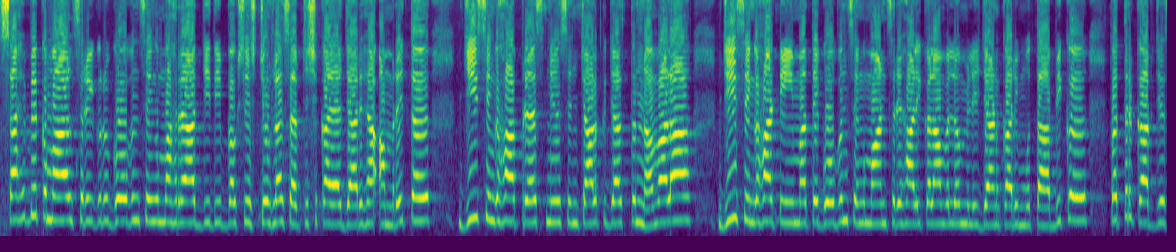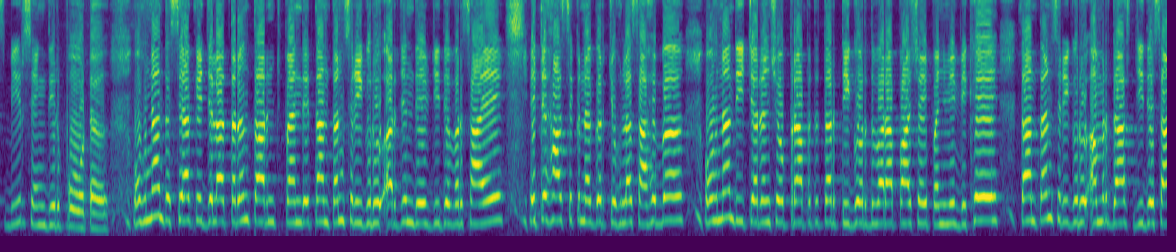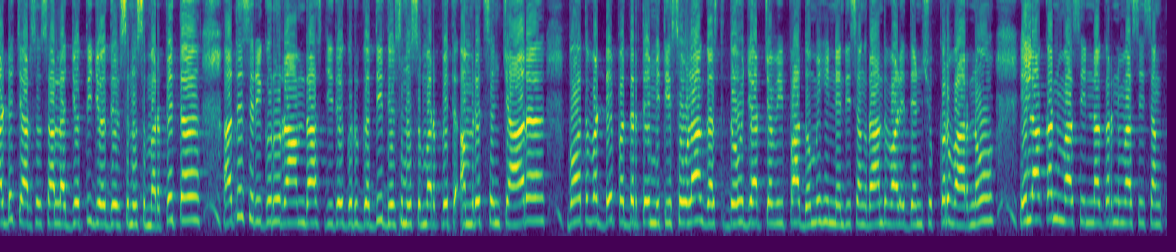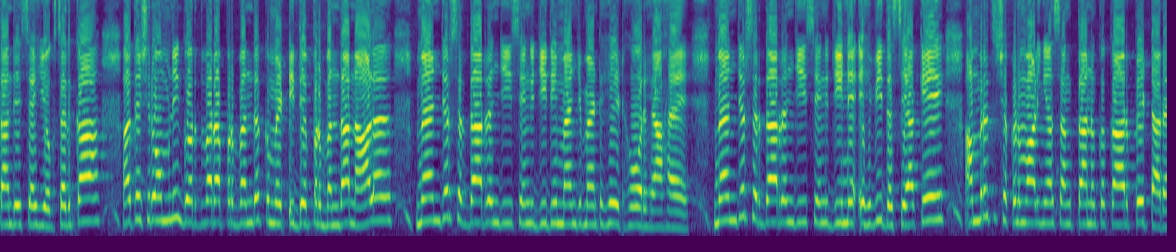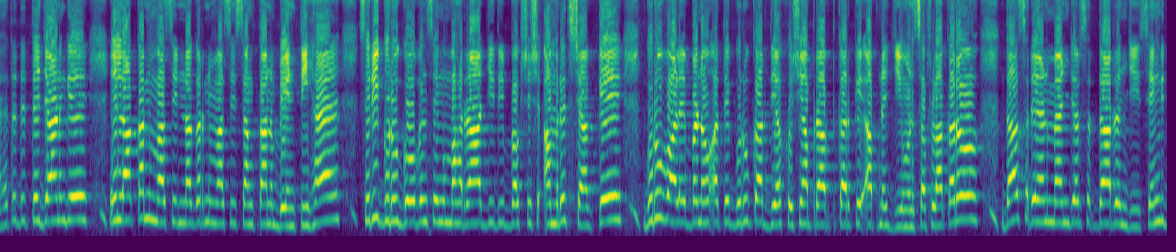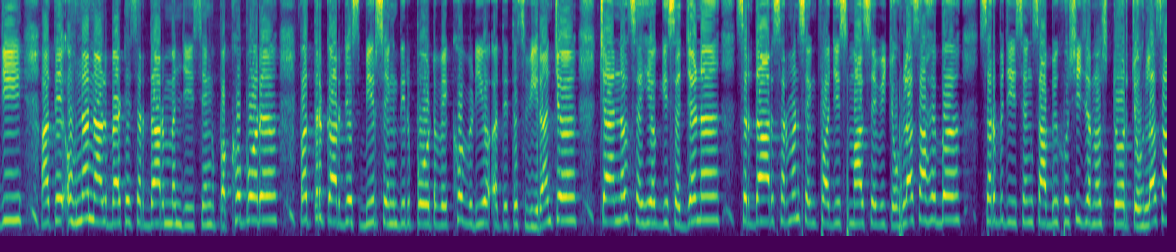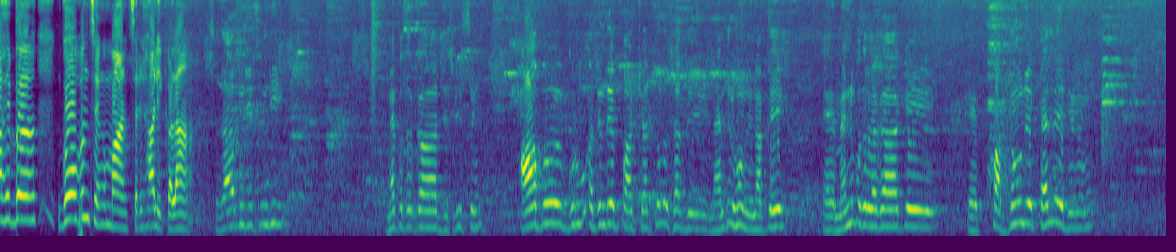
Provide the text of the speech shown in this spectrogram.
ਸਾਹਿਬ ਕਮਾਲ ਸ੍ਰੀ ਗੁਰੂ ਗੋਬਿੰਦ ਸਿੰਘ ਮਹਾਰਾਜ ਜੀ ਦੀ ਬਖਸ਼ਿਸ਼ ਚੋਹਲਾ ਸਾਹਿਬ ਚ ਛਕਾਇਆ ਜਾ ਰਿਹਾ ਅੰਮ੍ਰਿਤ। ਜੀ ਸਿੰਘਾ ਪ੍ਰੈਸ ਨਿਊਜ਼ ਸੰਚਾਲਕ ਜਸਤ ਨਾਵਾਲਾ, ਜੀ ਸਿੰਘਾ ਟੀਮ ਅਤੇ ਗੋਬਿੰਦ ਸਿੰਘ ਮਾਨ ਸਰਹਾਲੀ ਕਲਾਂ ਵੱਲੋਂ ਮਿਲੀ ਜਾਣਕਾਰੀ ਮੁਤਾਬਿਕ ਪੱਤਰਕਾਰ ਜਸਬੀਰ ਸਿੰਘ ਦੀ ਰਿਪੋਰਟ। ਉਹਨਾਂ ਦੱਸਿਆ ਕਿ ਜ਼ਿਲ੍ਹਾ ਤਰਨਤਾਰਨ ਚ ਪੈਂਦੇ ਧੰਨ ਧੰਨ ਸ੍ਰੀ ਗੁਰੂ ਅਰਜਨ ਦੇਵ ਜੀ ਦੇ ਵਰਸਾਏ ਇਤਿਹਾਸਿਕ ਨਗਰ ਚੋਹਲਾ ਸਾਹਿਬ। ਉਹਨਾਂ ਦੀ ਚਰਨ ਛੋਹ ਪ੍ਰਾਪਤ ਧਰਤੀ ਗੁਰਦੁਆਰਾ ਪਾਸ਼ਾਹੀ ਪੰਜਵੀਂ ਵਿਖੇ ਧੰਨ ਧੰਨ ਸ੍ਰੀ ਗੁਰੂ ਅਮਰਦਾਸ ਜੀ ਦੇ 450 ਸਾਲਾ ਜੋਤੀ ਜੋਤ ਦਿਵਸ ਨੂੰ ਸਮਰਪਿਤ ਅਤੇ ਸ੍ਰੀ ਗੁਰੂ ਰਾਮਦਾਸ ਜੀ ਦੇ ਗੁਰਗੱਦੀ ਦਿਵਸ ਨੂੰ ਸਮਰਪਿਤ ਅੰਮ੍ਰਿਤ ਸੰਚਾਰ ਬਹੁਤ ਵੱਡੇ ਪੱਧਰ ਤੇ ਮਿਤੀ 16 ਅਗਸਤ 2024 ਭਾਦੋ ਮਹੀਨੇ ਦੀ ਸੰਗਰਾਂਦ ਵਾਲੇ ਦਿਨ ਸ਼ੁੱਕਰਵਾਰ ਨੂੰ ਇਲਾਕਾ ਨਿਵਾਸੀ, ਨਗਰ ਨਿਵਾਸੀ ਸੰਗਤਾਂ ਦੇ ਸਹਿਯੋਗ ਸਦਕਾ ਅਤੇ ਸ਼੍ਰੋਮਣੀ ਗੁਰਦੁਆਰਾ ਪ੍ਰਬੰਧਕ ਕਮੇਟੀ ਦੇ ਪ੍ਰਬੰਧਾਂ ਨਾਲ ਮੈਨੇਜਰ ਸਰਦਾਰ ਰਣਜੀਤ ਸਿੰਘ ਜੀ ਦੀ ਮੈਨੇਜਮੈਂਟ ਹੇਠ ਹੋ ਰਿਹਾ ਹੈ। ਮੈਨੇਜਰ ਸਰਦਾਰ ਰਣਜੀਤ ਸਿੰਘ ਜੀ ਨੇ ਇਹ ਵੀ ਦੱਸਿਆ ਕਿ ਅੰਮ੍ਰਿਤ ਛਕਣ ਵਾਲੀਆਂ ਸੰਗਤਾਂ ਨੂੰ ਕਕਾਰ ਭੇਟਾ ਰਹਿਤ ਦਿੱਤੇ ਜਾਣਗੇ। ਇਲਾਕਾ ਨਿਵਾਸੀ, ਨਗਰ ਨਿਵਾਸੀ ਸੰਗਤਾਂ ਨੂੰ ਬੇਨਤੀ ਹੈ, ਸ੍ਰੀ ਗੁਰੂ ਗੋਬਿੰਦ ਸਿੰਘ ਮਹਾਰਾਜ ਜੀ ਦੀ ਬਖਸ਼ਿਸ਼ ਅੰਮ੍ਰਿਤ ਛਕ ਕੇ ਗੁਰੂ ਵਾਲੇ ਬਣੋ ਅਤੇ ਗੁਰੂ ਘਰ ਦੀਆਂ ਖੁਸ਼ੀਆਂ ਪ੍ਰਾਪਤ ਕਰਕੇ ਆਪਣੇ ਜੀਵਨ ਸਫਲਾ ਕਰੋ। ਦੱਸ ਰੇਣ ਮੈਨੇਜਰ ਸਰਦਾਰ ਰਣਜੀਤ ਸਿੰਘ ਜੀ ਅਤੇ ਉਹਨਾਂ ਨਾਲ ਬੈਠੇ ਸਰਦਾਰ ਮਨਜੀਤ ਸਿੰਘ ਪੱਖੋਪੁਰ, ਪੱਤਰਕਾਰ ਜਸਬੀਰ ਸਿੰਘ ਦੀ ਰਿਪੋਰਟ ਵੇਖੋ ਵੀਡੀਓ ਅਤੇ ਤਸਵੀਰਾਂ 'ਚ। ਚੈਨਲ ਸਹਿਯੋਗੀ ਸੱਜਣ ਸਰਦਾਰ ਸਰਵਣ ਸਿੰਘ ਫੌਜੀ ਸਮਾਜ ਸੇਵੀ ਚੋਹਲਾ ਸਾਹਿਬ, ਸਰਬਜੀਤ ਸਿੰਘ ਸਾਬੀ ਖੁਸ਼ੀ ਜਨਰਲ ਸਟੋਰ ਚੋਹਲਾ ਸਾਹਿਬ, ਗੋਬਿੰਦ ਸਿੰਘ ਮਾਨ ਸਰਹਾਲੀ ਕਲਾਂ। ਸਰਦਾਰ ਰਣਜੀਤ ਸਿੰਘ ਜੀ ਮੈਂ ਪੱਤਰਕਾਰ ਜਸਵੀਰ ਸਿੰਘ। ਆਪ ਗੁਰੂ ਅਰਜਨ ਦੇਵ ਪਾਤਸ਼ਾਹ ਚਲੋ ਸਾਹਿਬ ਦੇ ਮੈਨੇਜਰ ਹੋਣ ਦੇ ਨਾਤੇ ਅਹ, ਮੈਨੂੰ ਪਤਾ ਲੱਗਾ ਕਿ ਅਹ, ਭਾਦੋਂ ਦੇ ਪਹਿਲੇ ਦਿਨ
